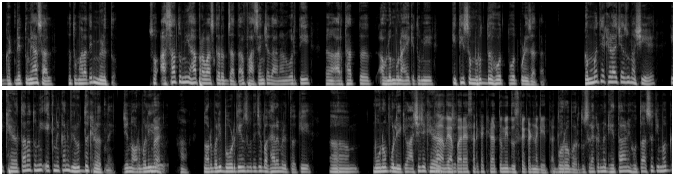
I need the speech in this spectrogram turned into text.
घटनेत तुम्ही असाल तर तुम्हाला ते मिळतं. सो असा तुम्ही हा प्रवास करत जाता. फास्यांच्या दानांवरती अर्थात अवलंबून आहे की तुम्ही किती समृद्ध होत होत पुढे जाता गंमत या खेळाची अजून अशी आहे की खेळताना तुम्ही एकमेकांविरुद्ध खेळत नाही. जे नॉर्मली हा नॉर्मली बोर्ड गेम्समध्ये जे बघायला मिळतं की मोनोपोली किंवा असे जे खेळ व्यापाऱ्यासारख्या खेळात तुम्ही दुसऱ्याकडनं घेता. बरोबर. दुसऱ्याकडनं घेता आणि होतं असं की मग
